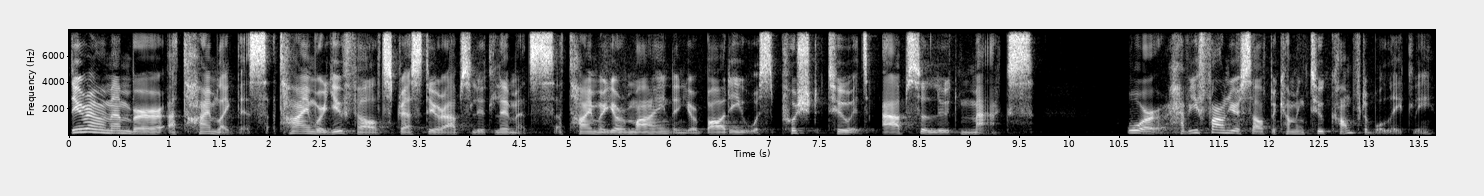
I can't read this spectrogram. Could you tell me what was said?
Do you remember a time like this? A time where you felt stressed to your absolute limits? A time where your mind and your body was pushed to its absolute max? Or have you found yourself becoming too comfortable lately?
